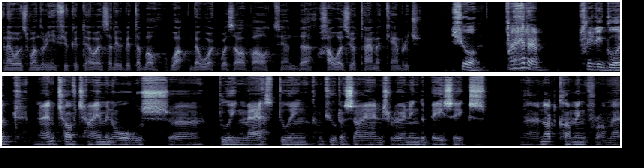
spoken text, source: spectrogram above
And I was wondering if you could tell us a little bit about what the work was all about and how was your time at Cambridge? Sure. I had a pretty good and tough time in Aarhus, uh, doing math, doing computer science, learning the basics. Uh, not coming from a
